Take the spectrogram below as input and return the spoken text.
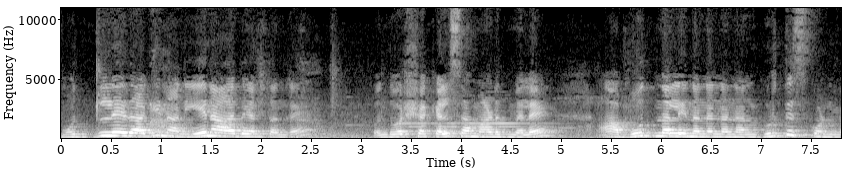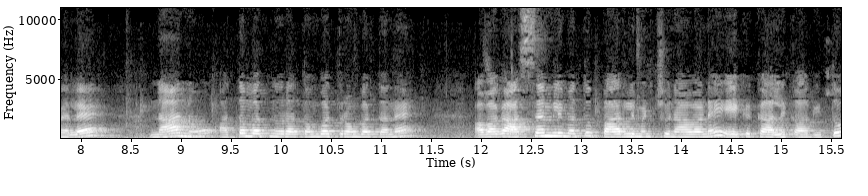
ಮೊದಲನೇದಾಗಿ ನಾನು ಏನಾದೆ ಅಂತಂದರೆ, ಒಂದು ವರ್ಷ ಕೆಲಸ ಮಾಡಿದ್ಮೇಲೆ ಆ ಬೂತ್ನಲ್ಲಿ ನನ್ನನ್ನು ನಾನು ಗುರುತಿಸ್ಕೊಂಡ್ಮೇಲೆ ನಾನು ಹತ್ತೊಂಬತ್ತು ನೂರ ತೊಂಬತ್ತೊಂಬತ್ತನೇ ಆವಾಗ ಅಸೆಂಬ್ಲಿ ಮತ್ತು ಪಾರ್ಲಿಮೆಂಟ್ ಚುನಾವಣೆ ಏಕಕಾಲಿಕಾಗಿತ್ತು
